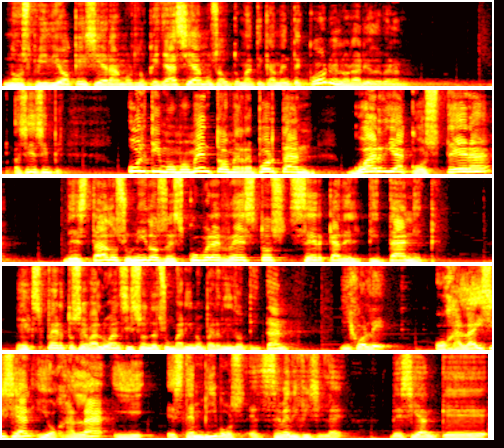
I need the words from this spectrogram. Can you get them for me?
nos pidió que hiciéramos lo que ya hacíamos automáticamente con el horario de verano. Así de simple. Último momento, me reportan, Guardia Costera de Estados Unidos descubre restos cerca del Titanic. Expertos evalúan si son del submarino perdido Titán. Híjole, ojalá y si sean y ojalá y estén vivos. Se ve difícil, ¿eh? Decían que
